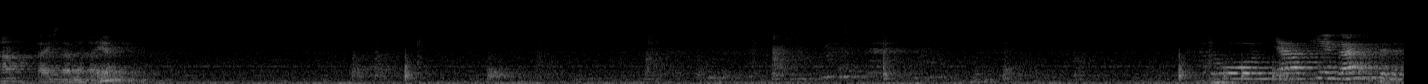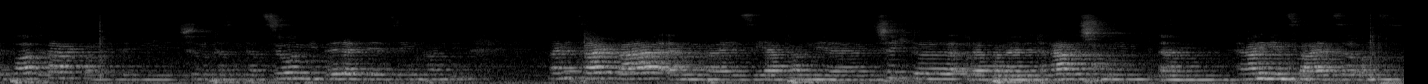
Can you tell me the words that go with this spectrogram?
Ah, reicht da eine Reihe? Hallo, ja, vielen Dank für den Vortrag und für die schöne Präsentation, die Bilder, die wir sehen konnten. Meine Frage war, ähm, weil Sie ja von der Geschichte oder von der literarischen ähm, Herangehensweise uns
